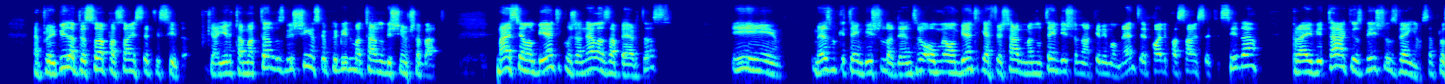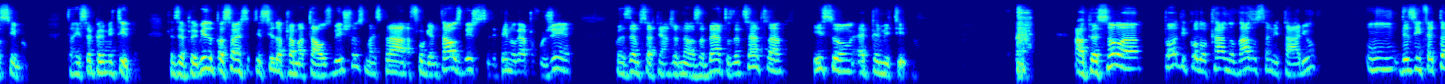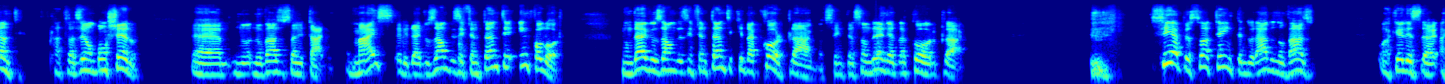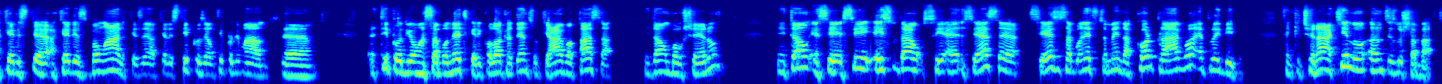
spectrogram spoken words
É proibido a pessoa passar um inseticida, porque aí ele está matando os bichinhos, que é proibido matar no bichinho Shabbat. Mas se é um ambiente com janelas abertas e mesmo que tem bicho lá dentro, ou um ambiente que é fechado, mas não tem bicho naquele momento, ele pode passar um inseticida para evitar que os bichos venham, se aproximam. Então, isso é permitido. Quer dizer, é proibido passar inseticida para matar os bichos, mas para afugentar os bichos, se ele tem lugar para fugir, por exemplo, se tem as janelas abertas, etc., isso é permitido. A pessoa pode colocar no vaso sanitário um desinfetante para trazer um bom cheiro é, no, no vaso sanitário. Mas ele deve usar um desinfetante incolor. Não deve usar um desinfetante que dá cor para a água. Se a intenção dele é dar cor para a água. Se a pessoa tem pendurado no vaso aqueles eh, aqueles eh, aqueles bom ar, quer dizer, aqueles tipos é um tipo de uma é, é tipo de uma sabonete que ele coloca dentro que a água passa e dá um bom cheiro. Então, se, se isso dá, se, se essa se esse sabonete também dá cor para a água, é proibido. Tem que tirar aquilo antes do Shabat.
